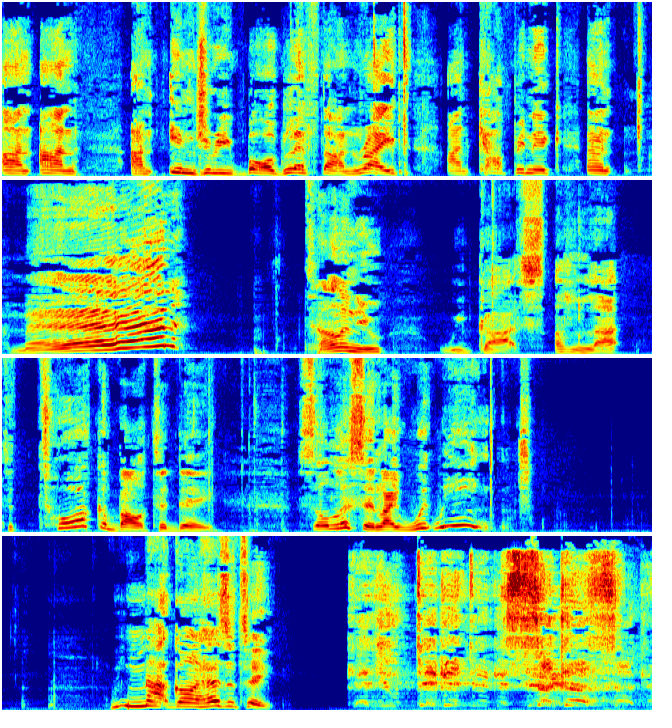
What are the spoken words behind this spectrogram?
and and and injury bug left and right and Kaepernick and man, telling you, we got a lot to talk about today. So listen, like we we we not gonna hesitate. Can you dig it, dig it, sucker?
